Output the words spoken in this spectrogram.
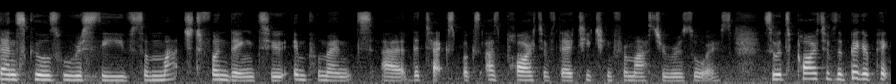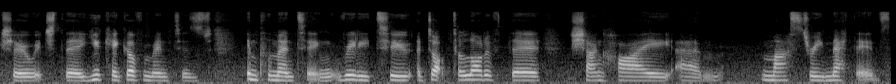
Then schools will receive some matched funding to implement uh, the textbooks as part of their Teaching for Mastery resource. So it's part of the bigger picture which the UK government is implementing really to adopt a lot of the Shanghai um, mastery methods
